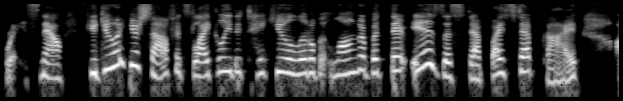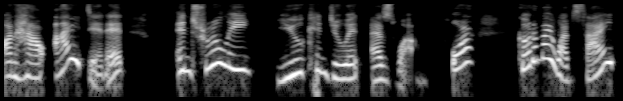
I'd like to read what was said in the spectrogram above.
race. Now, if you do it yourself, it's likely to take you a little bit longer, but there is a step by step guide on how I did it. And truly, you can do it as well. Or go to my website,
